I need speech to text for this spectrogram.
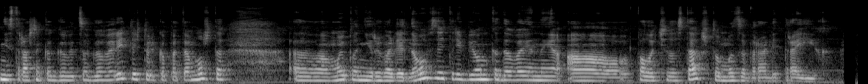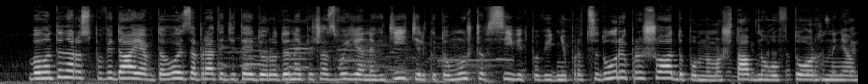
не страшно, как говорится, говорить, лишь только потому, что э, мы планировали одного взять ребенка до войны, а получилось так, что мы забрали троих. Валентина розповідає, вдалося забрати дітей до родини під час воєнних дій тільки тому, що всі відповідні процедури пройшла до повномасштабного вторгнення.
